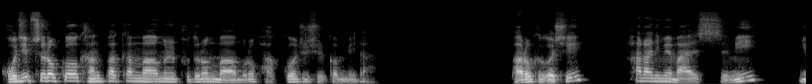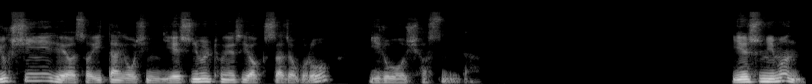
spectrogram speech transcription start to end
고집스럽고 강팍한 마음을 부드러운 마음으로 바꿔주실 겁니다. 바로 그것이 하나님의 말씀이 육신이 되어서 이 땅에 오신 예수님을 통해서 역사적으로 이루어졌습니다. 예수님은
